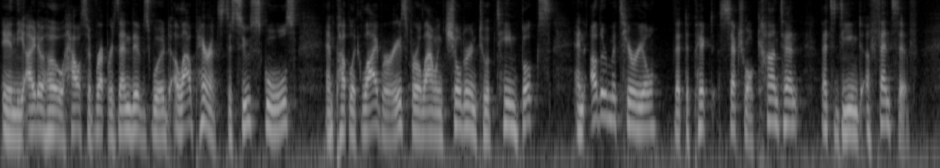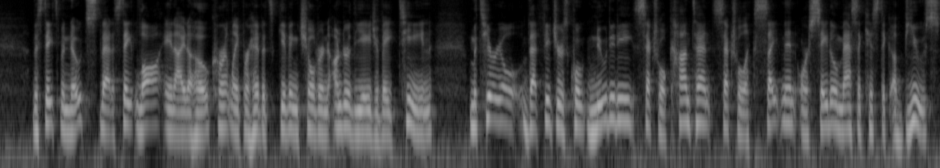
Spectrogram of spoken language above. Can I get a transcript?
in the Idaho House of Representatives would allow parents to sue schools and public libraries for allowing children to obtain books and other material that depict sexual content that's deemed offensive. The statesman notes that a state law in Idaho currently prohibits giving children under the age of 18 material that features, quote, nudity, sexual content, sexual excitement, or sadomasochistic abuse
